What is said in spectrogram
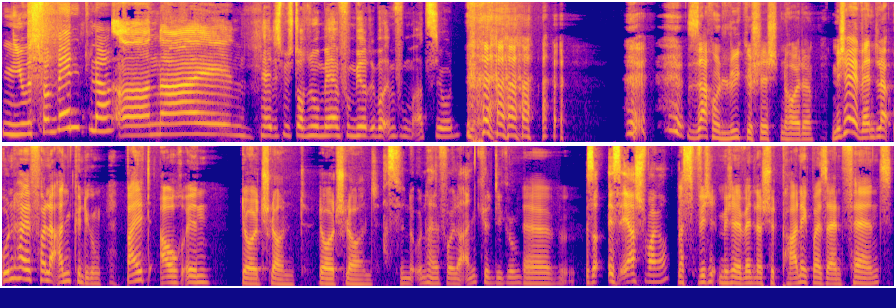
News vom Wendler. Oh nein! Hätte ich mich doch nur mehr informiert über Informationen. Sach- und Lüggeschichten heute. Michael Wendler, unheilvolle Ankündigung. Bald auch in Deutschland. Deutschland. Was für eine unheilvolle Ankündigung. Äh, Also, ist er schwanger? was Mich- Michael Wendler schürt Panik bei seinen Fans.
